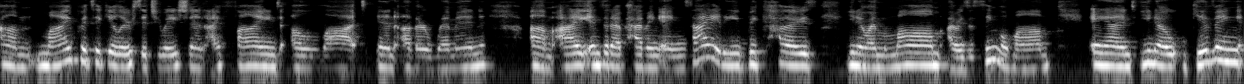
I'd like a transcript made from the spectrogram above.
um, my my particular situation, I find a lot in other women. Um, I ended up having anxiety because, you know, I'm a mom, I was a single mom, and, you know, giving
